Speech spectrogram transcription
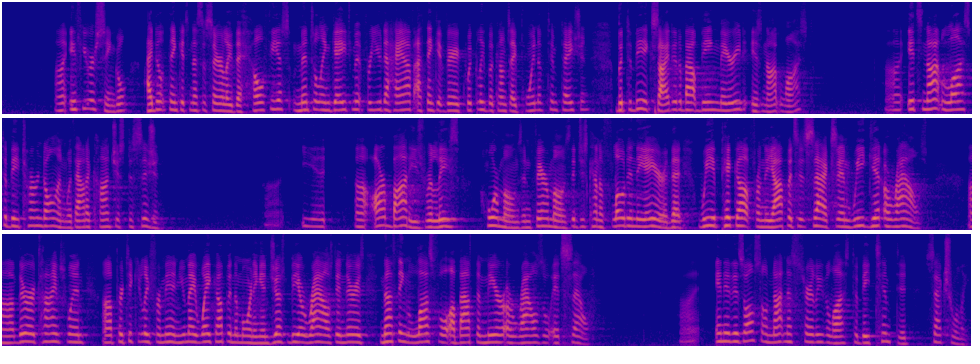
Uh, if you are single, I don't think it's necessarily the healthiest mental engagement for you to have. I think it very quickly becomes a point of temptation. But to be excited about being married is not lust. Uh, it's not lust to be turned on without a conscious decision it, uh, our bodies release hormones and pheromones that just kind of float in the air that we pick up from the opposite sex and we get aroused. Uh, there are times when, uh, particularly for men, you may wake up in the morning and just be aroused, and there is nothing lustful about the mere arousal itself. Uh, and it is also not necessarily the lust to be tempted sexually.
